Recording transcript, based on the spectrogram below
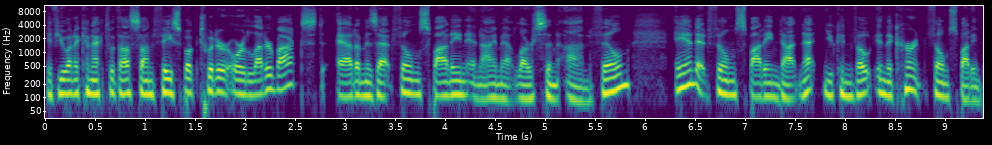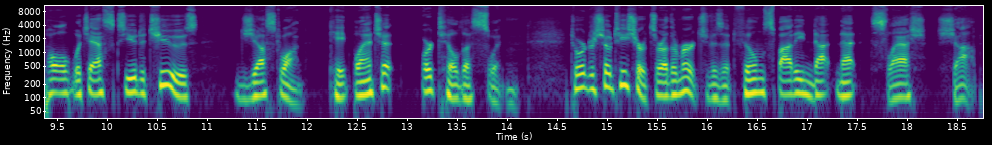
If you want to connect with us on Facebook, Twitter, or Letterboxd, Adam is at Filmspotting and I'm at Larsen on Film. And at filmspotting.net, you can vote in the current Filmspotting poll, which asks you to choose just one Cate Blanchett or Tilda Swinton. To order show t-shirts or other merch, visit filmspotting.net slash shop.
